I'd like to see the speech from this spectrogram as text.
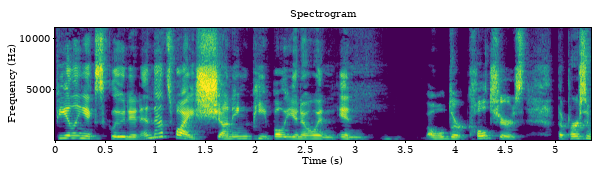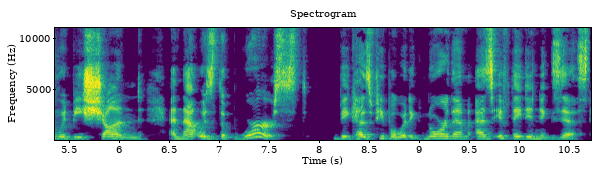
feeling excluded and that's why shunning people you know in in older cultures, the person would be shunned. And that was the worst because people would ignore them as if they didn't exist.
